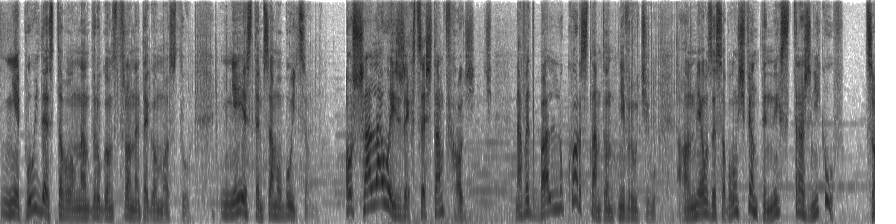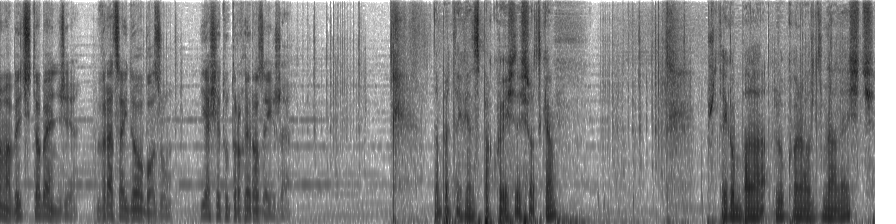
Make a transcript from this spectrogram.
Nie pójdę z tobą na drugą stronę tego mostu. Nie jestem samobójcą. Oszalałeś, że chcesz tam wchodzić. Nawet Ballukor stamtąd nie wrócił, a on miał ze sobą świątynnych strażników. Co ma być, to będzie. Wracaj do obozu. Ja się tu trochę rozejrzę. Dobra, tak więc pakuję się do środka. Muszę tego bala Lukora odnaleźć.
